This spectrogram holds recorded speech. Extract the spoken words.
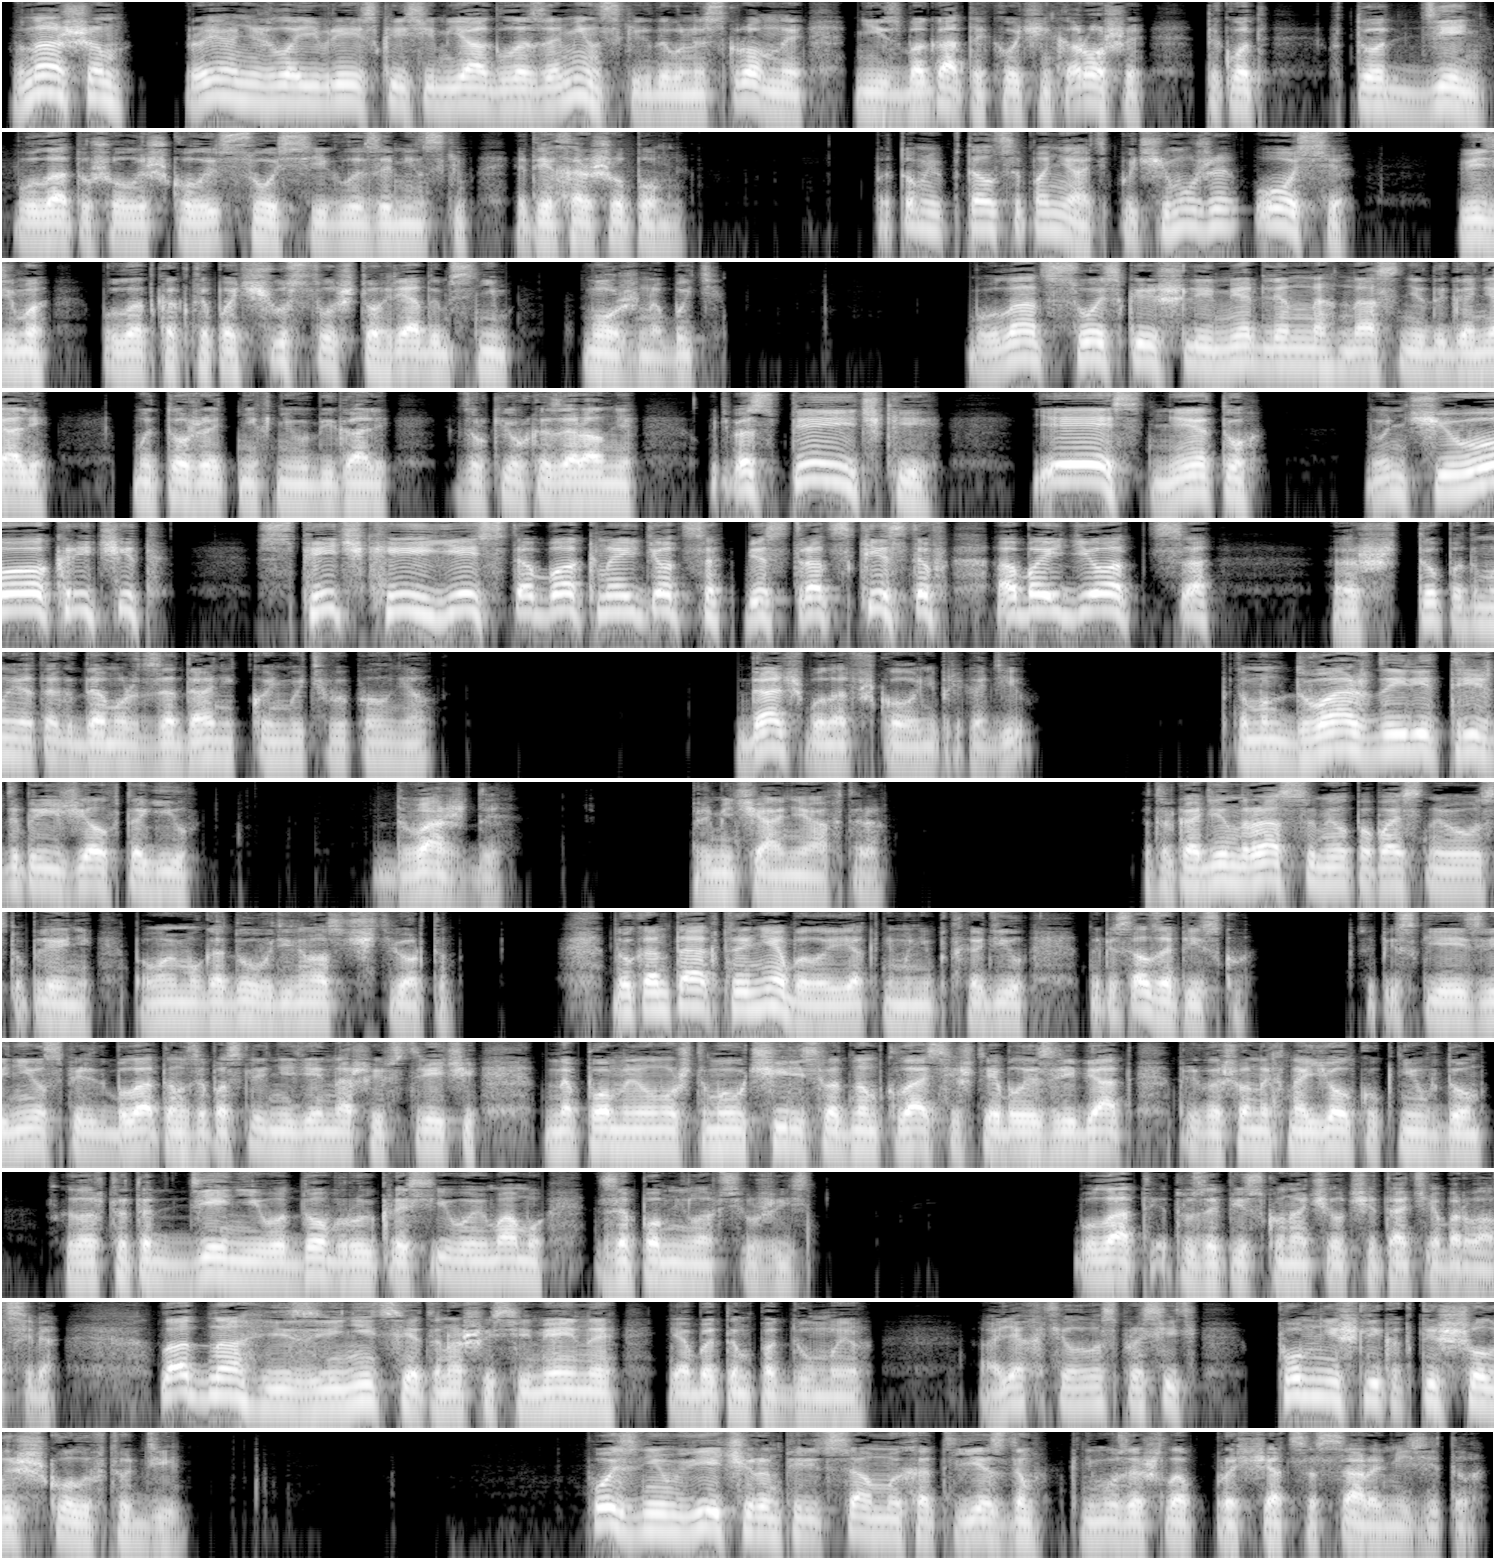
В нашем районе жила еврейская семья Глазаминских, довольно скромная, не из богатых, очень хорошая. Так вот, в тот день Булат ушел из школы с Осей Глазаминским, это я хорошо помню. Потом я пытался понять, почему же Ося? Видимо, Булат как-то почувствовал, что рядом с ним можно быть. Булат с Оськой шли медленно, нас не догоняли, мы тоже от них не убегали. Вдруг Юрка заорал мне, — У тебя спички? — Есть, нету. — Ну ничего, — кричит, — спички есть, табак найдется, без троцкистов обойдется. А что, подумал я тогда, может, задание какое-нибудь выполнял? Дальше Булат в школу не приходил. Потом он дважды или трижды приезжал в Тагил. Дважды. Примечание автора. Я только один раз сумел попасть на его выступление, по-моему, году в девяносто четвертом. Но контакта не было, и я к нему не подходил. Написал записку. В записке я извинился перед Булатом за последний день нашей встречи, напомнил ему, что мы учились в одном классе, что я был из ребят, приглашенных на елку к ним в дом. Сказал, что этот день его добрую, красивую маму запомнила всю жизнь. Булат эту записку начал читать и оборвал себя. — Ладно, извините, это наше семейное, я об этом подумаю. А я хотел его спросить, помнишь ли, как ты шел из школы в тот день? Поздним вечером, перед самым их отъездом, к нему зашла прощаться Сара Мизитова.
